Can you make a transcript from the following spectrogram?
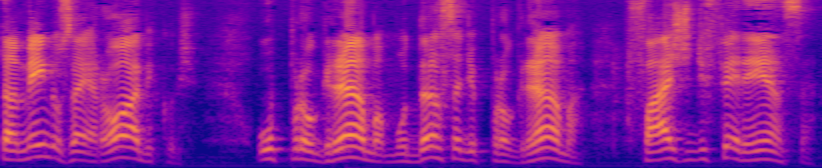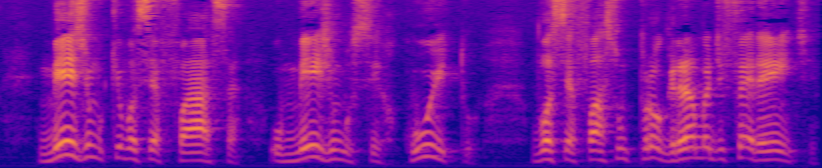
Também nos aeróbicos, o programa, mudança de programa, faz diferença. Mesmo que você faça o mesmo circuito, você faça um programa diferente.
